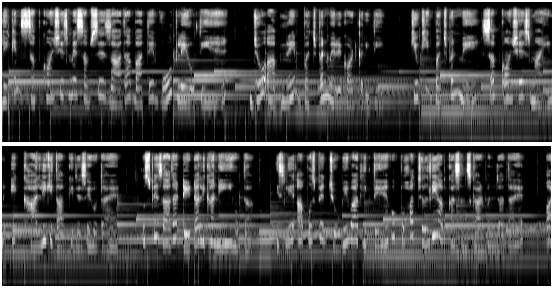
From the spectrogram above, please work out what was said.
लेकिन सबकॉन्शियस में सबसे ज़्यादा बातें वो प्ले होती हैं जो आपने बचपन में रिकॉर्ड करी थी। क्योंकि बचपन में सबकॉन्शियस माइंड एक खाली किताब के जैसे होता है। उस पर ज़्यादा डेटा लिखा नहीं होता। इसलिए आप उस पर जो भी बात लिखते हैं, वो बहुत जल्दी आपका संस्कार बन जाता है और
